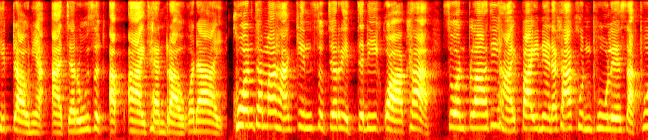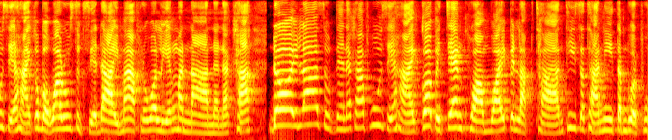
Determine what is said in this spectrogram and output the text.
ชิดเราเนี่ยอาจจะรู้สึกอับอายแทนเราก็ได้ ควรทำมาหากินสุจริตจะดีกว่าค่ะ ส่วนปลาที่หายไปเนี่ยนะคะ คุณภูเลศักดิ์ผู้เสียหายก็บอกว่ารู้สึกเสียดายมากเพราะว่าเลี้ยงมานานน่ะนะคะ โดยล่าสุดเนี่ยนะคะ ผู้เสียหายก็ไปแจ้งความไว้เป็นหลักฐานที่สถานีตำรวจภู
